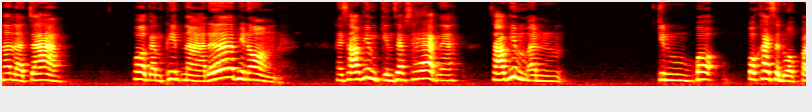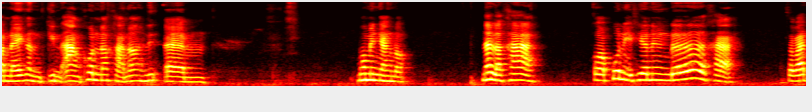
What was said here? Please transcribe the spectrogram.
นั่นแหละจ้าพ่อกันคลิปหนาเด้อพี่น้อง ให้สาวพิมพ์กินแซ่บๆเนี่ยสาวพิมพ์อันกินบ่ บ่ค่อยสะดวกปานใดกันกินอ่างคนนะคะเนาะเอ่มบ่แม่นหยังดอก นั่นล่ะค่ะ ขอบคุณอีกเทียหนึงเด้อค่ะ สวัส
